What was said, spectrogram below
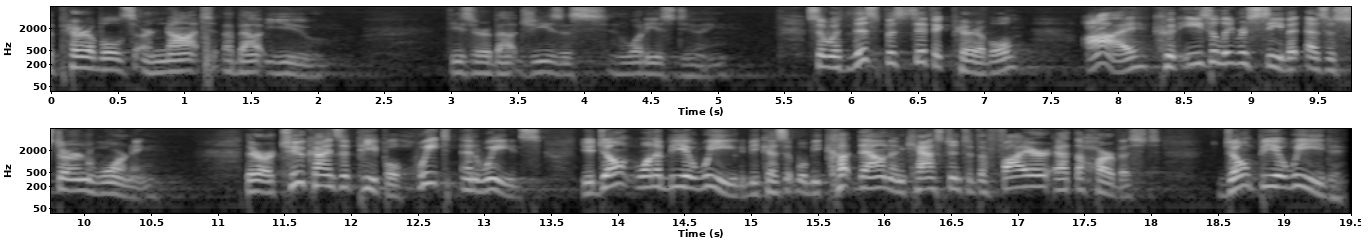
the parables are not about you, these are about Jesus and what he is doing. So, with this specific parable, I could easily receive it as a stern warning. There are two kinds of people wheat and weeds. You don't want to be a weed because it will be cut down and cast into the fire at the harvest. Don't be a weed,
